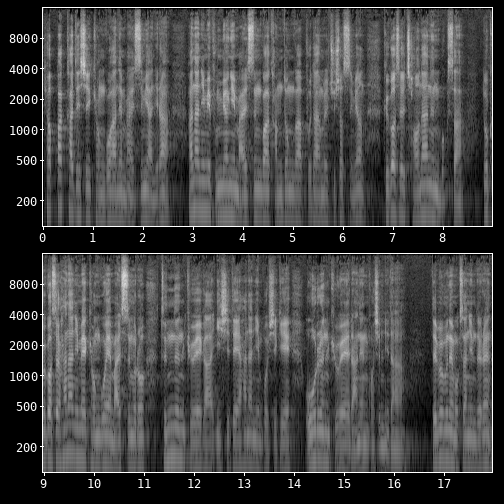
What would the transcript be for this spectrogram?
협박하듯이 경고하는 말씀이 아니라 하나님이 분명히 말씀과 감동과 부담을 주셨으면 그것을 전하는 목사 또 그것을 하나님의 경고의 말씀으로 듣는 교회가 이 시대에 하나님 보시기에 옳은 교회라는 것입니다. 대부분의 목사님들은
